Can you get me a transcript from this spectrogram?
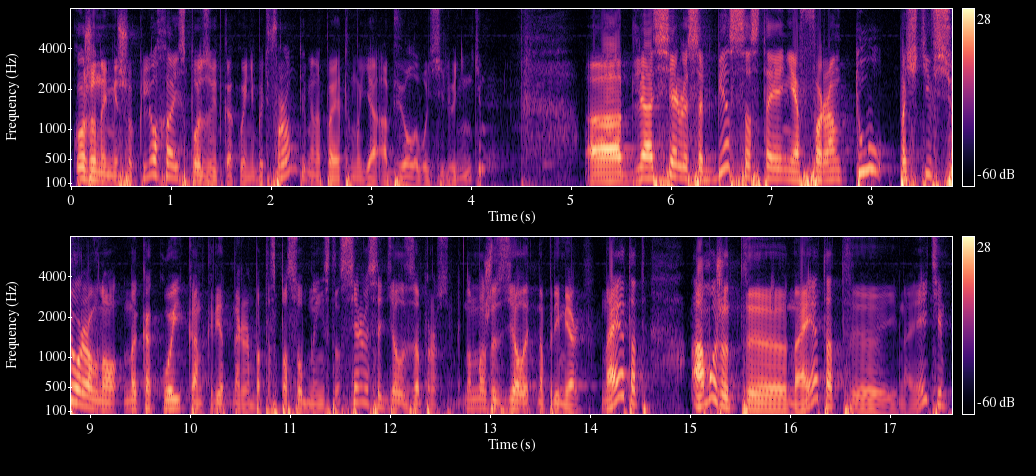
кожаный мешок Леха использует какой-нибудь фронт, именно поэтому я обвел его зелененьким. А, для сервиса без состояния фронту почти все равно, на какой конкретно работоспособный инстанс сервиса делать запрос. Он может сделать, например, на этот, а может э, на этот э, и на эти.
